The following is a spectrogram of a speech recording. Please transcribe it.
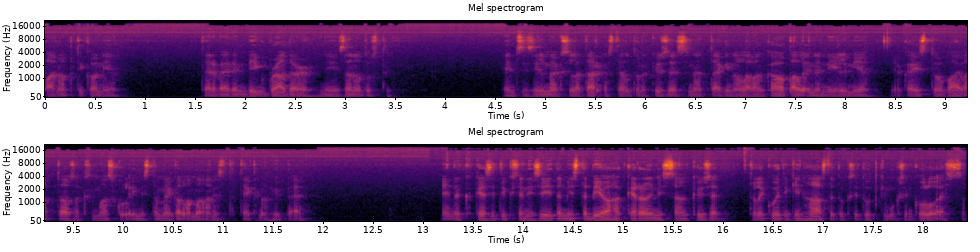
panoptikonia. Terveyden Big Brother, niin sanotusti. Ensisilmäyksellä tarkasteltuna kyseessä näyttääkin olevan kaupallinen ilmiö, joka istuu vaivatta osaksi maskuliinista megalomaanista teknohypeä. Ennakkokäsitykseni siitä, mistä biohakkeroinnissa on kyse, tuli kuitenkin haastetuksi tutkimuksen kuluessa.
